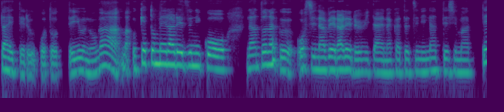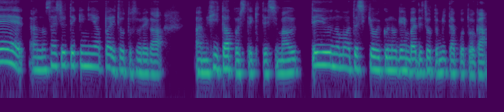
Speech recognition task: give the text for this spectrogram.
訴えてることっていうのが、まあ、受け止められずにこうなんとなくおしなべられるみたいな形になってしまってあの最終的にやっぱりちょっとそれがあのヒートアップしてきてしまうっていうのも私教育の現場でちょっと見たことが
